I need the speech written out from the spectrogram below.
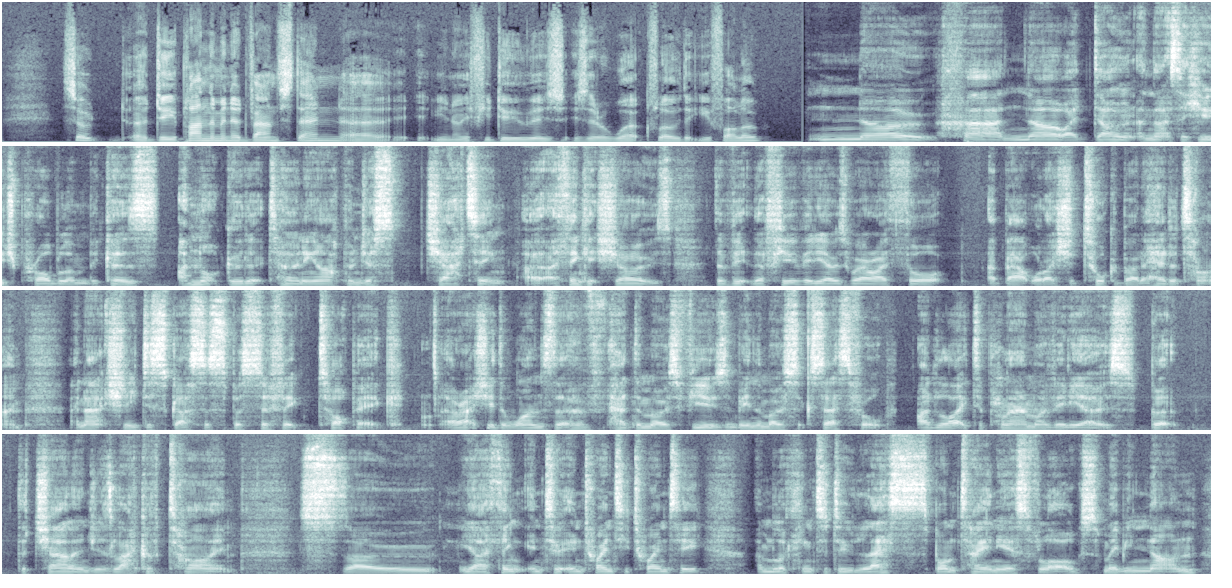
So, uh, do you plan them in advance? Then, uh, you know, if you do, is is there a workflow that you follow? No, ha, ah, no, I don't, and that's a huge problem because I'm not good at turning up and just chatting. I, I think it shows. The vi- the few videos where I thought about what I should talk about ahead of time and actually discuss a specific topic are actually the ones that have had the most views and been the most successful. I'd like to plan my videos, but the challenge is lack of time. So yeah, I think into in 2020, I'm looking to do less spontaneous vlogs, maybe none,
